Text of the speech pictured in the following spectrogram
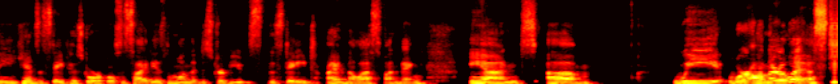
the Kansas State Historical Society is the one that distributes the state IMLS funding. And um, we were on their list,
